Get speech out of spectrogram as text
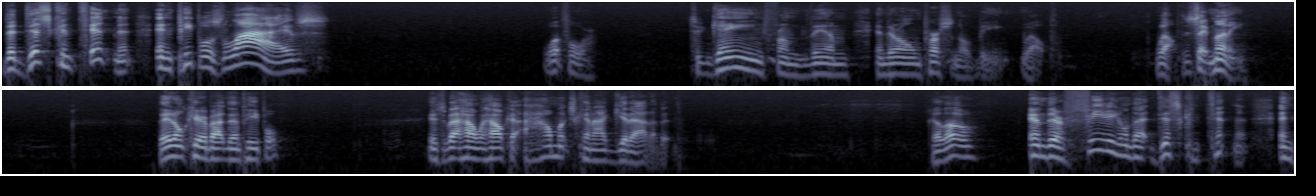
the discontentment in people's lives. What for? To gain from them their own personal being wealth. Wealth. Just say money. They don't care about them people. It's about how, how, how much can I get out of it? Hello? And they're feeding on that discontentment and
